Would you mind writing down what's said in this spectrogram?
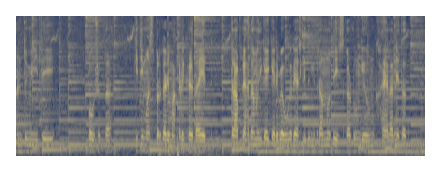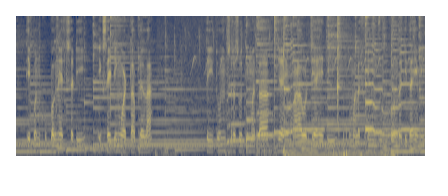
आणि तुम्ही इथे पाहू शकता किती मस्त प्रकारे माकडे खेळत आहेत. तर आपल्या हातामध्ये काही कॅरीबॅग वगैरे असली तर मित्रांनो ते हिसकाटून घेऊन खायला नेतात. ते पण खूप बघण्यासाठी एक्साइटिंग वाटतं आपल्याला. तर इथून सरस्वती माता जी आहे माळावरती आहे ती. तुम्हाला शूटिंग झूम करून दाखवत आहे मी.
